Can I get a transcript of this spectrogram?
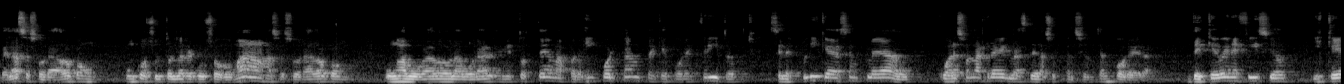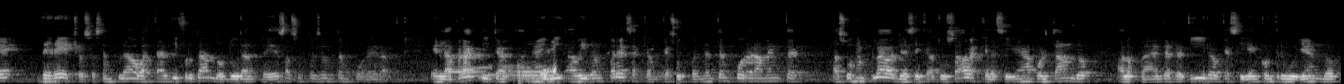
¿verdad? asesorado con un consultor de recursos humanos, asesorado con un abogado laboral en estos temas, pero es importante que por escrito se le explique a ese empleado cuáles son las reglas de la suspensión temporera de qué beneficios y qué derechos ese empleado va a estar disfrutando durante esa suspensión temporera. En la práctica, ha habido empresas que aunque suspenden temporalmente a sus empleados, Jessica, tú sabes que le siguen aportando a los planes de retiro, que siguen contribuyendo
